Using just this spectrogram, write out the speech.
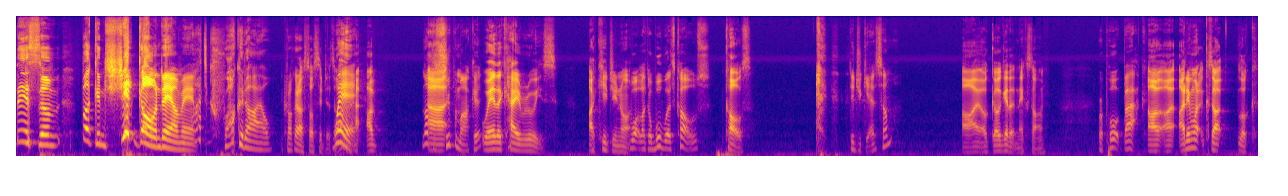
There's some fucking shit going down, man. That's crocodile? Crocodile sausages. I Where? ha- I've- Not Uh, the supermarket. where the Kairu is. I kid you not. What, like a Woolworths Coles? Coles. Did you get some? I, I'll go get it next time. Report back. I, I, I didn't want because I look.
